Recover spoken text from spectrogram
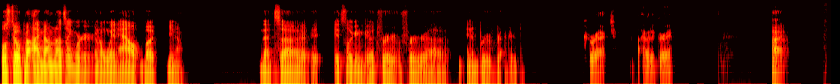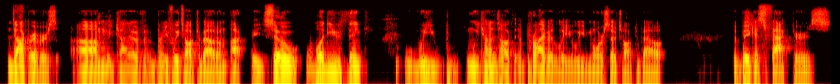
We'll still. Pro- I'm, I'm not saying we're going to win out, but you know, that's uh, it- it's looking good for for uh, an improved record. Correct. I would agree. All right. Doc Rivers. Um, we kind of briefly talked about him. Uh, so, what do you think? We we kind of talked privately. We more so talked about the biggest factors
